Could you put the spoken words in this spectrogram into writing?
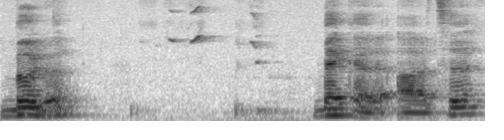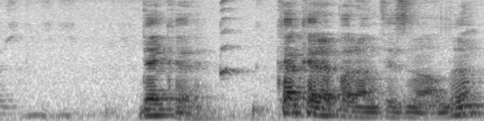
bölü B kare artı D kare. Parantezini aldım.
